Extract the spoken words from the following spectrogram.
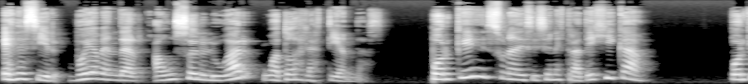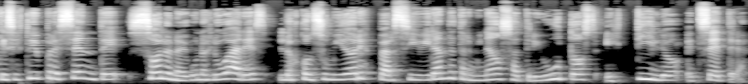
Es decir, voy a vender a un solo lugar o a todas las tiendas. ¿Por qué es una decisión estratégica? Porque si estoy presente solo en algunos lugares, los consumidores percibirán determinados atributos, estilo, etc.,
